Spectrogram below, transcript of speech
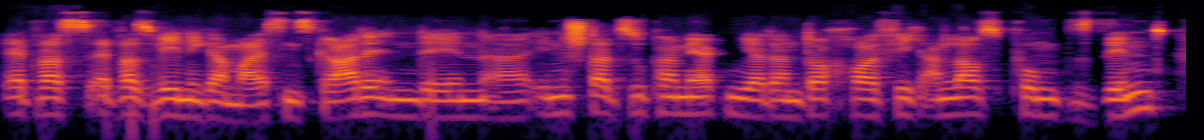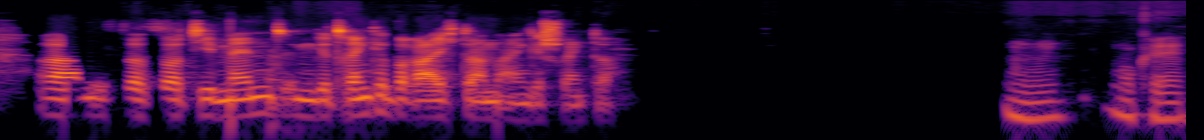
etwas, etwas weniger meistens. Gerade in den äh, Innenstadt-Supermärkten, die ja dann doch häufig Anlaufspunkt sind, äh, ist das Sortiment im Getränkebereich dann eingeschränkter. Mhm, okay.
